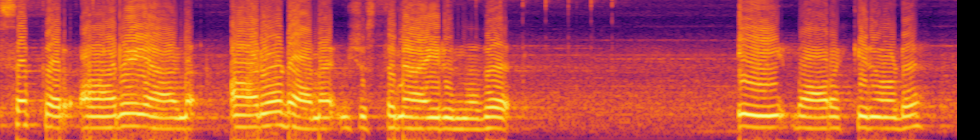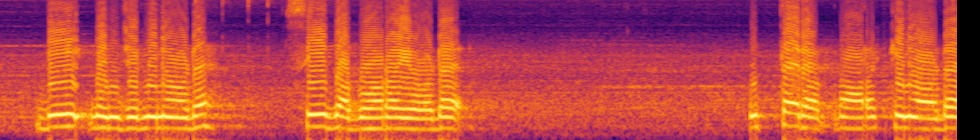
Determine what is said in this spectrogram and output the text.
ഇസക്കർ ആരെയാണ് ആരോടാണ് വിശ്വസ്തനായിരുന്നത്? എ ബാറക്കിനോട് ബി ബെഞ്ചമിനോട് സി ദബോറയോട് ഉത്തരം ബാറക്കിനോട്.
